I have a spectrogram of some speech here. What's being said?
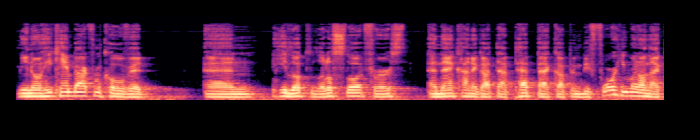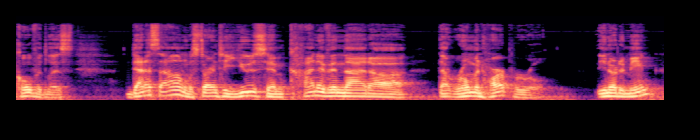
You know, he came back from COVID and he looked a little slow at first and then kind of got that pep back up. And before he went on that COVID list, Dennis Allen was starting to use him kind of in that uh, that Roman Harper role. You know what I mean?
